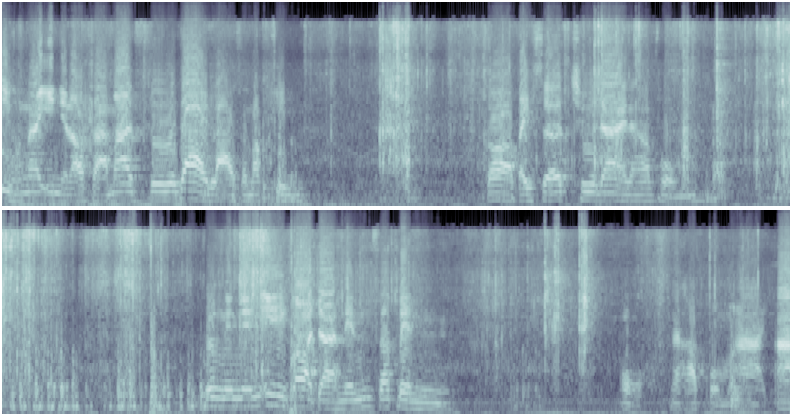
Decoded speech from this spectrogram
ดีของนายอินเนี่ยเราสามารถซื้อได้หลายสำนักพิมพ์ ก็ไปเซิร์ชชื่อได้นะครับผมซึ่งเน้นๆนี่ก็จะเน้นซะเป็น โอ้นะครับผมอ่าอ่า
